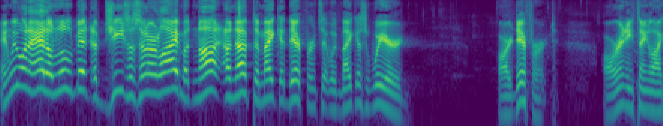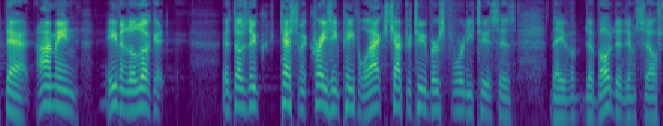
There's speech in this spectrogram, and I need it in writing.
And we want to add a little bit of Jesus in our life, but not enough to make a difference that would make us weird or different or anything like that. I mean, even to look at, at those New Testament crazy people. Acts chapter 2, verse 42, it says, They've devoted themselves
